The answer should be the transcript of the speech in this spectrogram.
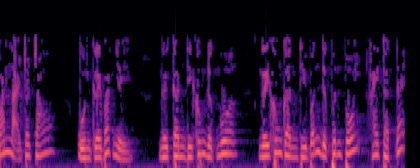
bán lại cho cháu, Buồn cười bác nhỉ, Người cần thì không được mua Người không cần thì vẫn được phân phối Hay thật đấy.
